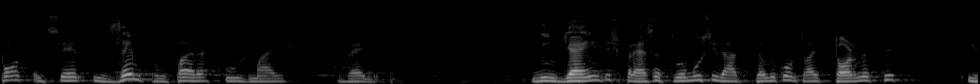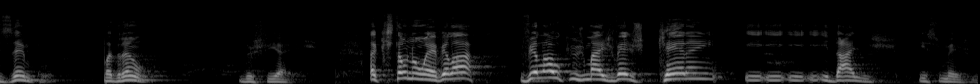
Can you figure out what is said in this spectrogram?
podem ser exemplo para os mais velhos. Ninguém despreza a tua mocidade, pelo contrário, torna-te exemplo, padrão dos fiéis. A questão não é, vê lá, vê lá o que os mais velhos querem e, e, e, e dá-lhes isso mesmo,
